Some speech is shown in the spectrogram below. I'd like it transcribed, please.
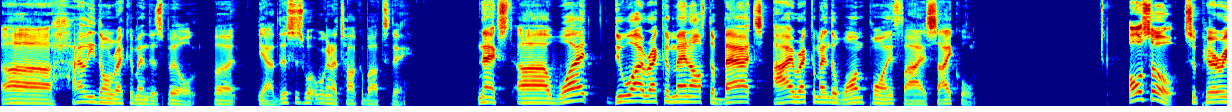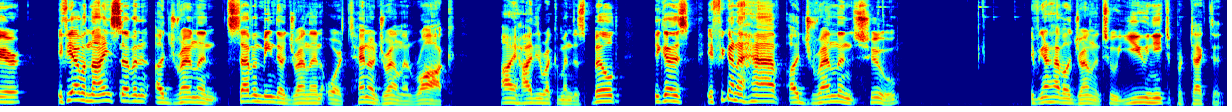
Uh, highly don't recommend this build. But yeah, this is what we're going to talk about today. Next, uh, what do I recommend off the bat? I recommend the 1.5 cycle. Also, superior. If you have a 9-7 adrenaline, 7 being the adrenaline or 10 adrenaline rock, I highly recommend this build because if you're going to have adrenaline 2, if you're going to have adrenaline 2, you need to protect it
